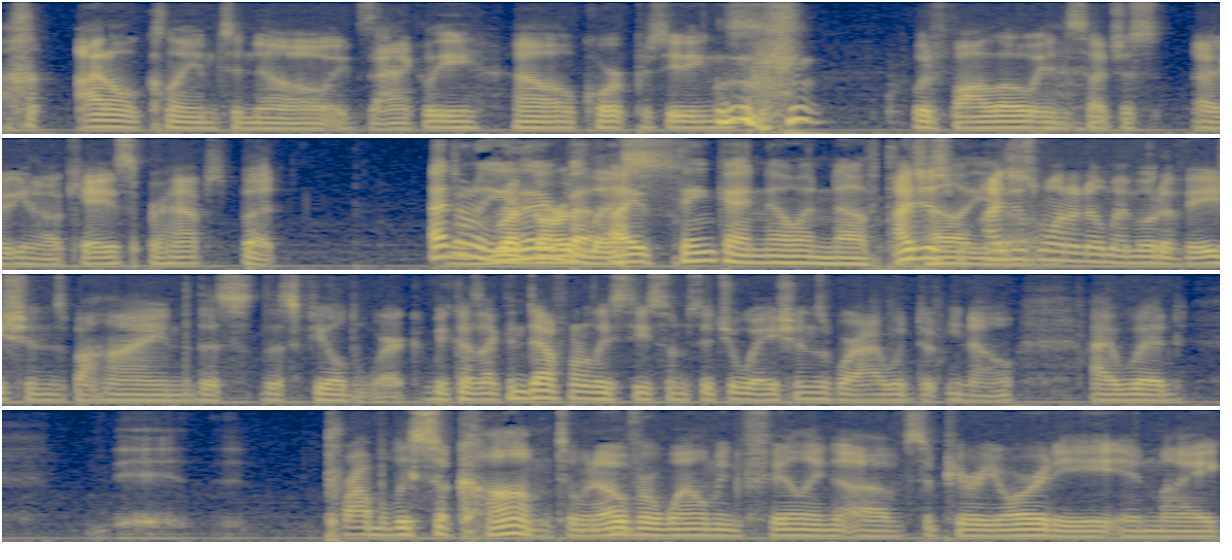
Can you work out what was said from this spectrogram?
I don't claim to know exactly how court proceedings would follow in such a, uh, you know a case, perhaps. But i don't either but i think i know enough to I just tell you I just want to know my motivations behind this this field work because I can definitely see some situations where I would you know I would uh, probably succumb to an overwhelming feeling of superiority in my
